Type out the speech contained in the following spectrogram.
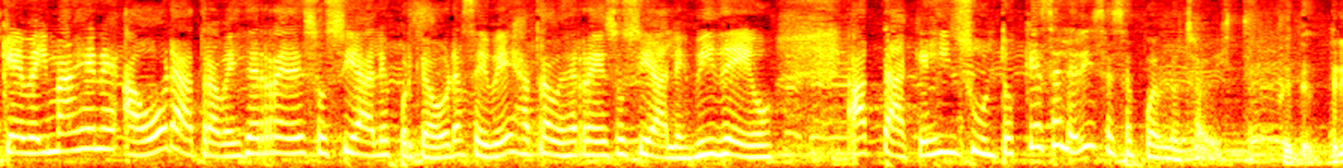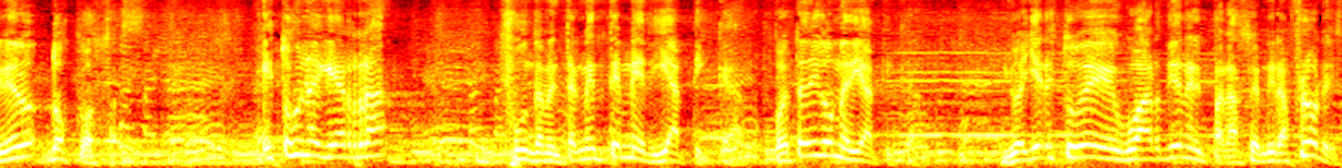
que ve imágenes ahora a través de redes sociales, porque ahora se ve a través de redes sociales, videos, ataques, insultos. ¿Qué se le dice a ese pueblo chavista? Primero, dos cosas. Esto es una guerra fundamentalmente mediática. ¿Por qué te digo mediática? Yo ayer estuve de guardia en el Palacio de Miraflores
